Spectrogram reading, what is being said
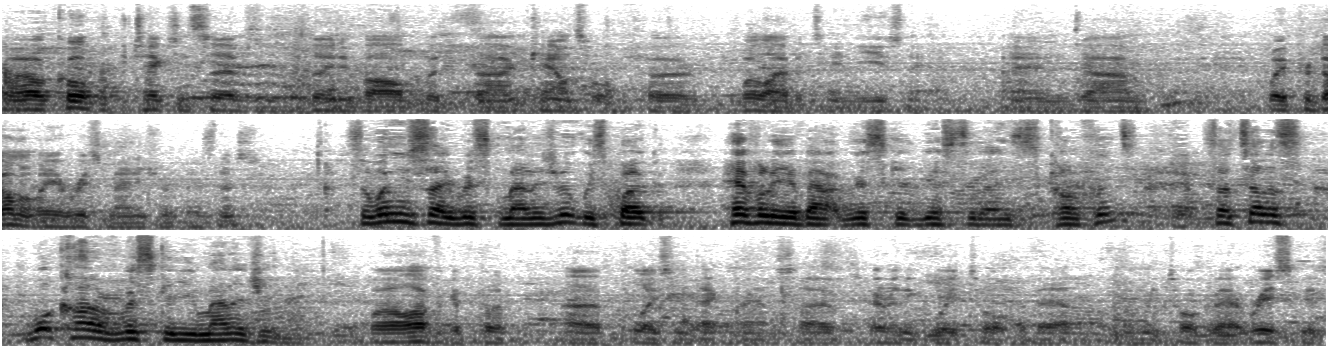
Well, Corporate Protection Services have been involved with uh, council for well over 10 years now, and um, we're predominantly a risk management business. So when you say risk management, we spoke heavily about risk at yesterday's conference. Yep. So tell us, what kind of risk are you managing? Well, I've got a policing background, so everything we talk about when we talk about risk is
